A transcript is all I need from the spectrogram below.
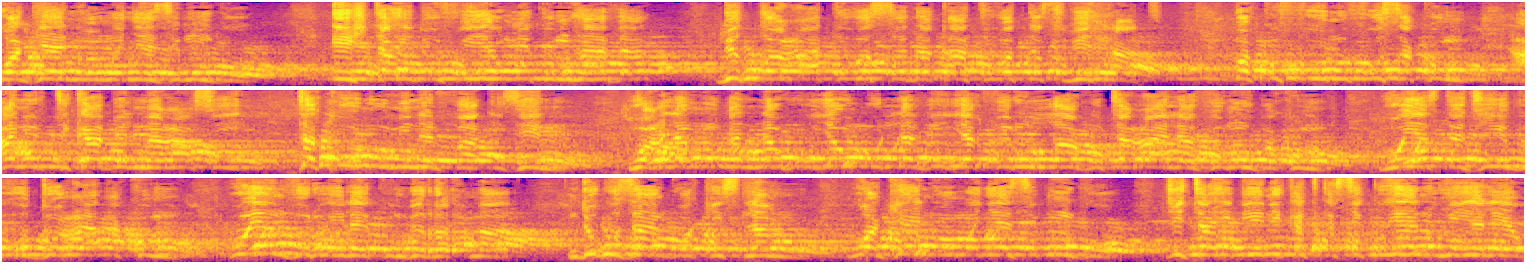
وجان ومنيز منكو اجتهدوا في يومكم هذا بالطاعات والصدقات والتسبيحات وكفوا نفوسكم عن ارتكاب المعاصي تكونوا من الفائزين. واعلموا أنه يوم الذي يغفر الله تعالى ذنوبكم ويستجيب دعاءكم بالرحمه ndugu zangu wa Kiislamu wageni wa Mwenyezi Mungu jitahidini katika siku yenu hii ya leo.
